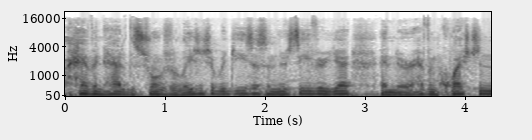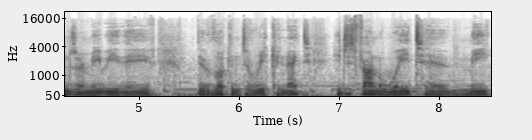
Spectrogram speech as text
haven't had the strongest relationship with Jesus and their Savior yet, and they're having questions, or maybe they've they're looking to reconnect. He just found a way to make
